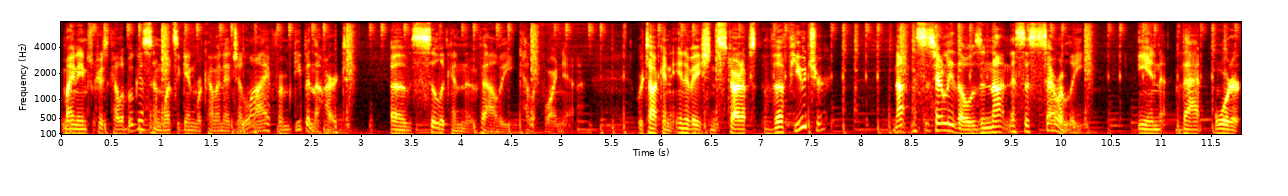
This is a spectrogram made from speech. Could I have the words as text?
My name is Chris Kalaboukis, and once again, we're coming at you live from deep in the heart of Silicon Valley, California. We're talking innovation startups, the future, not necessarily those, and not necessarily in that order.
